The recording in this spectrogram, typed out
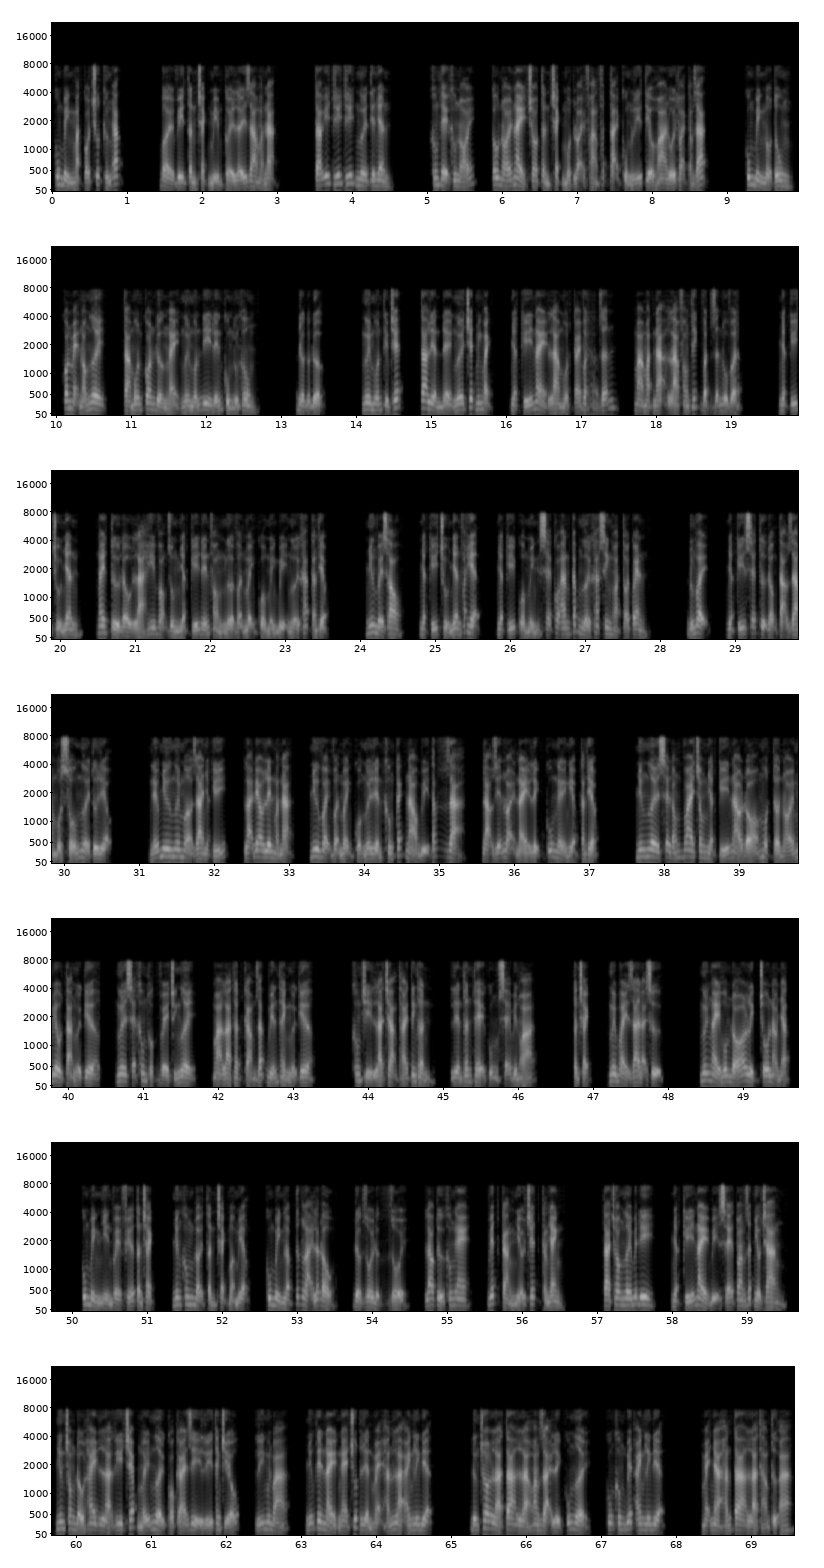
Cung bình mặt có chút cứng ngắc, bởi vì tần trạch mỉm cười lấy ra mặt nạ. Ta ít ít ít ngươi tiên nhân. Không thể không nói, câu nói này cho tần trạch một loại phảng phất tại cùng lý tiểu hoa đối thoại cảm giác. Cung bình nổ tung, con mẹ nó ngươi, tà môn con đường này ngươi muốn đi đến cùng đúng không? Được được được ngươi muốn tìm chết, ta liền để ngươi chết minh bạch, nhật ký này là một cái vật dẫn, mà mặt nạ là phóng thích vật dẫn đồ vật. Nhật ký chủ nhân, ngay từ đầu là hy vọng dùng nhật ký đến phòng ngừa vận mệnh của mình bị người khác can thiệp. Nhưng về sau, nhật ký chủ nhân phát hiện, nhật ký của mình sẽ có ăn cắp người khác sinh hoạt thói quen. Đúng vậy, nhật ký sẽ tự động tạo ra một số người tư liệu. Nếu như ngươi mở ra nhật ký, lại đeo lên mặt nạ, như vậy vận mệnh của ngươi liền không cách nào bị tác giả, đạo diễn loại này lịch cũ nghề nghiệp can thiệp. Nhưng ngươi sẽ đóng vai trong nhật ký nào đó một tờ nói miêu tả người kia, ngươi sẽ không thuộc về chính ngươi, mà là thật cảm giác biến thành người kia không chỉ là trạng thái tinh thần, liền thân thể cũng sẽ biến hóa. Tần trạch, ngươi bày ra đại sự. Ngươi ngày hôm đó lịch chỗ nào nhặt? Cung bình nhìn về phía tần trạch, nhưng không đợi tần trạch mở miệng, cung bình lập tức lại lắc đầu, được rồi được rồi, lao tử không nghe, biết càng nhiều chết càng nhanh. Ta cho ngươi biết đi, nhật ký này bị xé toan rất nhiều trang, nhưng trong đầu hay là ghi chép mấy người có cái gì lý thanh chiếu, lý nguyên bá, những tên này nghe chút liền mẹ hắn là anh linh điện. Đừng cho là ta là hoang dại lịch cũ người, cũng không biết anh linh điện. Mẹ nhà hắn ta là thám tử a.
